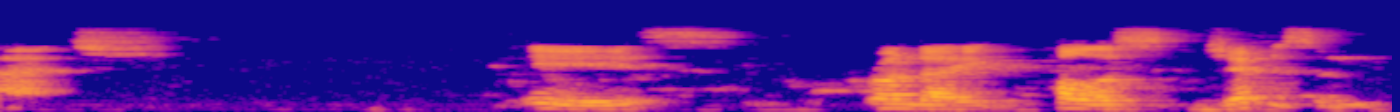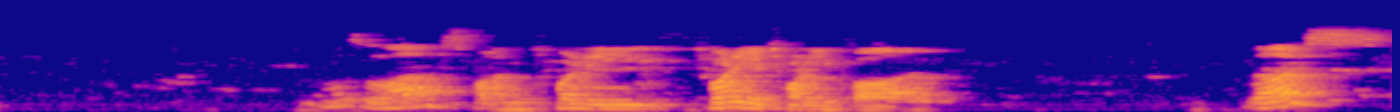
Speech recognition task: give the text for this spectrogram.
patch is Rondae Hollis Jefferson. What was the last one? 20, 20 or 25. Nice.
